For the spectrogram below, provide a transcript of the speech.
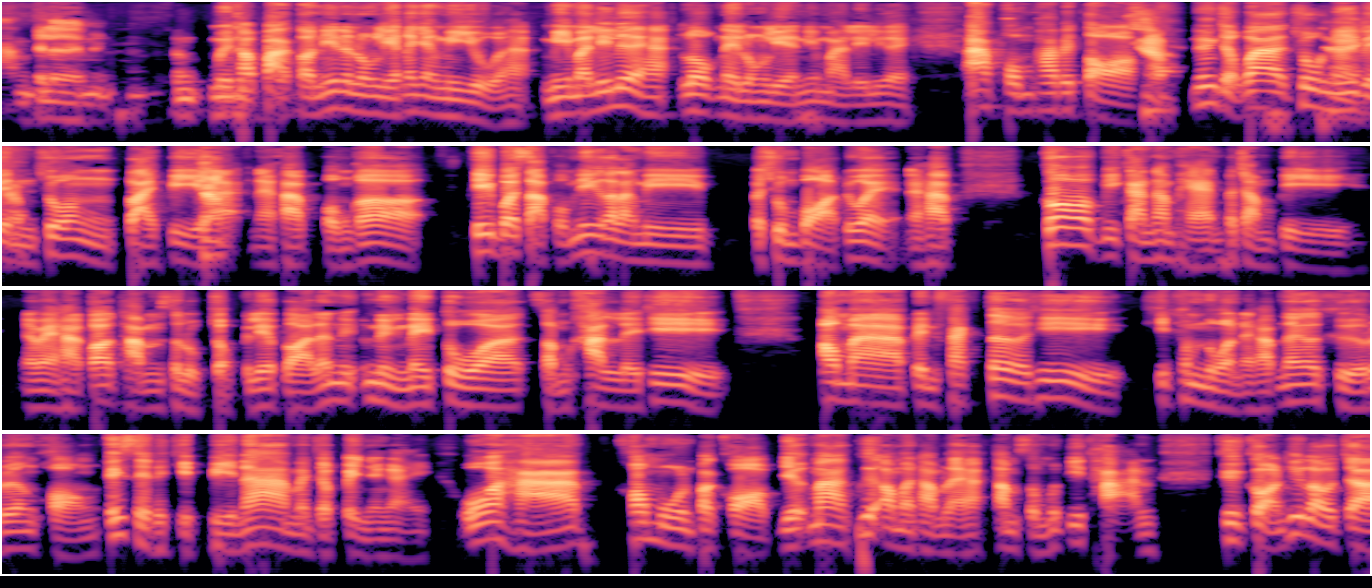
ทำไปเลยมันมือเท้าปากตอนนี้ในโรงเรียนก็ยังมีอยู่ฮะมีมาเรื่อยๆฮะโรคในโรงเรียนนี่มาเรื่อยๆอะผมพาไปต่อ เนื่องจากว่าช่วงนี้เป็นช่วงปลายปีแล้วนะครับ ผมก็ที่บริษัทผมนี่กำลังมีประชุมบอร์ดด้วยนะครับ ก็มีการทำแผนประจำปีใช่ไหมฮะก็ทำสรุปจบไปเรียบร้อยแล้วหนึ่งในตัวสำคัญเลยที่เอามาเป็น factor ที่คิดคำนวณนะครับ นั่นก็คือเรื่องของเศรษฐกิจปีหน้ามันจะเป็นยังไงโอ้หาข้อมูลประกอบเยอะมากเพื่อเอามาทำอะไรฮะทำสมมติฐาน คือก่อนที่เราจะ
